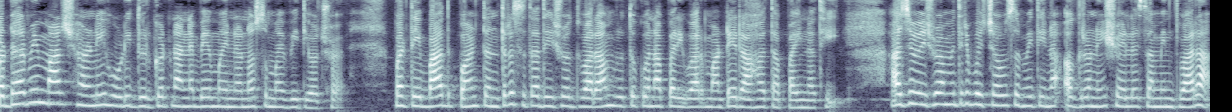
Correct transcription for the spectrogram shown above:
અઢારમી માર્ચ હરણી હોળી દુર્ઘટનાને બે મહિનાનો સમય વીત્યો છે, પણ તે બાદ પણ તંત્ર સત્તાધીશો દ્વારા મૃતકોના પરિવાર માટે રાહત અપાઈ નથી. આજે વિશ્વામિત્રી બચાવ સમિતિના અગ્રણી શૈલેષ અમીન દ્વારા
